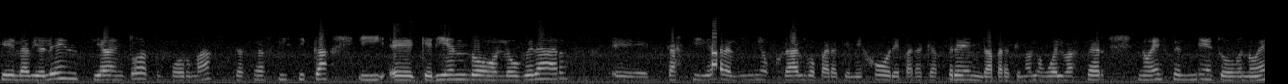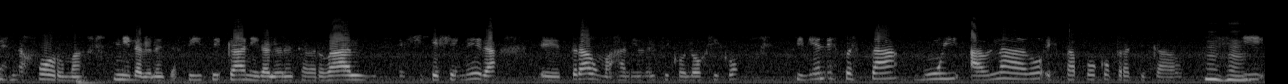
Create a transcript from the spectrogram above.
que la violencia en todas sus formas, ya sea física y queriendo lograr eh, castigar al niño por algo para que mejore, para que aprenda, para que no lo vuelva a hacer, no es el método, no es la forma, ni la violencia física, ni la violencia verbal, que genera eh, traumas a nivel psicológico. Si bien esto está muy hablado, está poco practicado. Y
